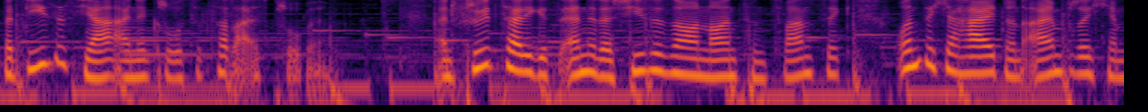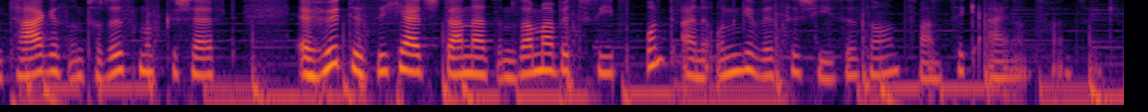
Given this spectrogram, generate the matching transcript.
war dieses Jahr eine große Zerreißprobe. Ein frühzeitiges Ende der Skisaison 1920, Unsicherheiten und Einbrüche im Tages- und Tourismusgeschäft, erhöhte Sicherheitsstandards im Sommerbetrieb und eine ungewisse Skisaison 2021.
